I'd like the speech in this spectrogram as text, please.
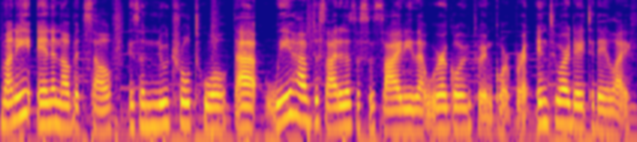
Money, in and of itself, is a neutral tool that we have decided as a society that we're going to incorporate into our day to day life.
